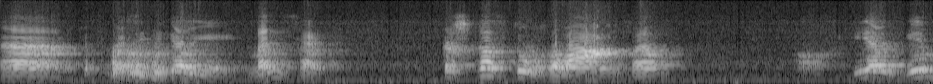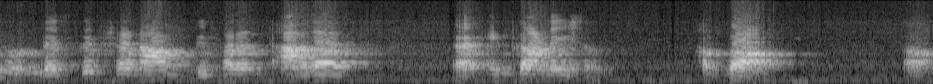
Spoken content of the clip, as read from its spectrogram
uh, specifically mentioned Krishnastu Bhagavan Swayam. He has given description of different other uh, incarnations of God. Uh,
